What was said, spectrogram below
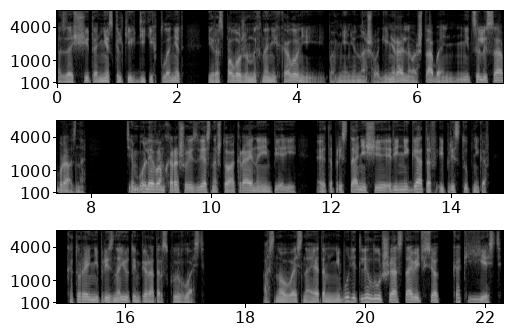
защита нескольких диких планет и расположенных на них колоний, по мнению нашего генерального штаба, нецелесообразна», тем более вам хорошо известно, что окраина империи — это пристанище ренегатов и преступников, которые не признают императорскую власть. Основываясь на этом, не будет ли лучше оставить все как есть?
